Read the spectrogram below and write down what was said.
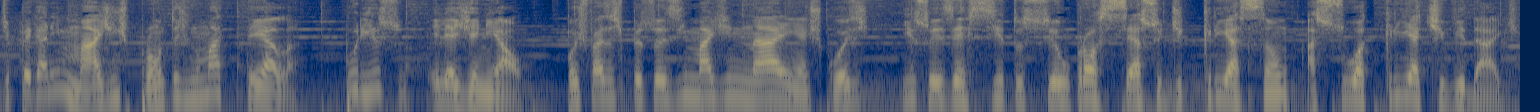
de pegar imagens prontas numa tela. Por isso, ele é genial, pois faz as pessoas imaginarem as coisas e isso exercita o seu processo de criação, a sua criatividade.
